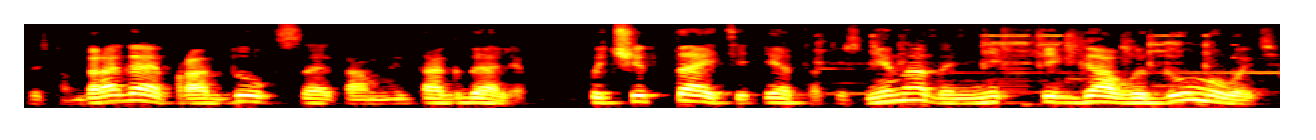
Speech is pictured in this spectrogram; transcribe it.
То есть там дорогая продукция там, и так далее. Почитайте это. То есть не надо нифига выдумывать.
